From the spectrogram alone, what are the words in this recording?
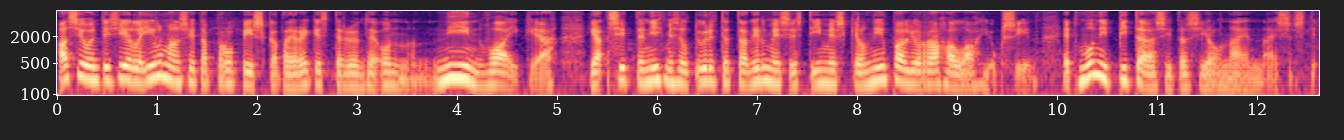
asiointi siellä ilman sitä propiska tai rekisteröintiä on niin vaikea. Ja sitten ihmisiltä yritetään ilmeisesti imeskellä niin paljon rahalahjuksiin, että moni pitää sitä siellä näennäisesti.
